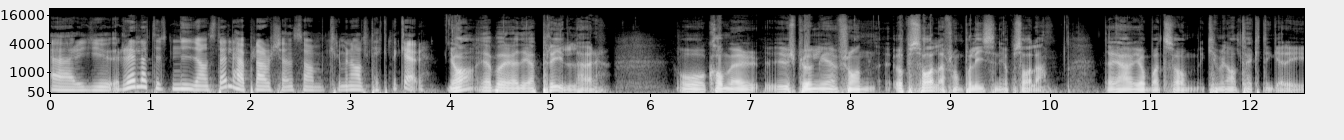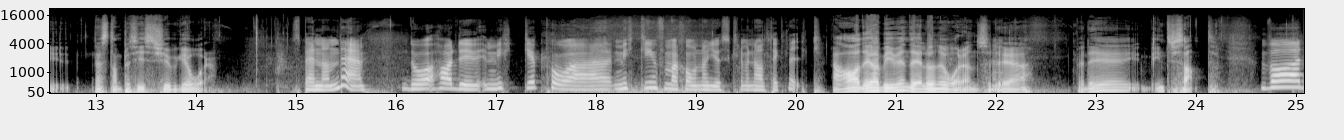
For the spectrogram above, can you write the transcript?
är ju relativt nyanställd här på Larmtjänst som kriminaltekniker. Ja, jag började i april här och kommer ursprungligen från Uppsala, från polisen i Uppsala, där jag har jobbat som kriminaltekniker i nästan precis 20 år. Spännande. Då har du mycket, på, mycket information om just kriminalteknik. Ja, det har blivit en del under åren, så Ja. det, men det är intressant. Vad,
